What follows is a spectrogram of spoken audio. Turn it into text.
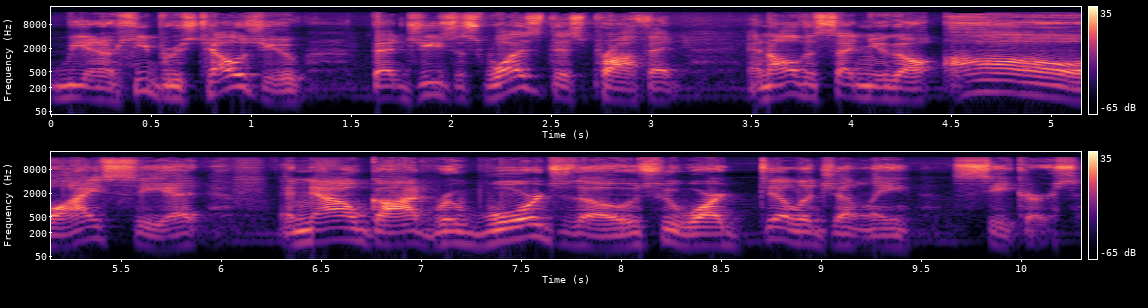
you know, Hebrews tells you that Jesus was this prophet and all of a sudden you go, oh, I see it. And now God rewards those who are diligently seekers.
